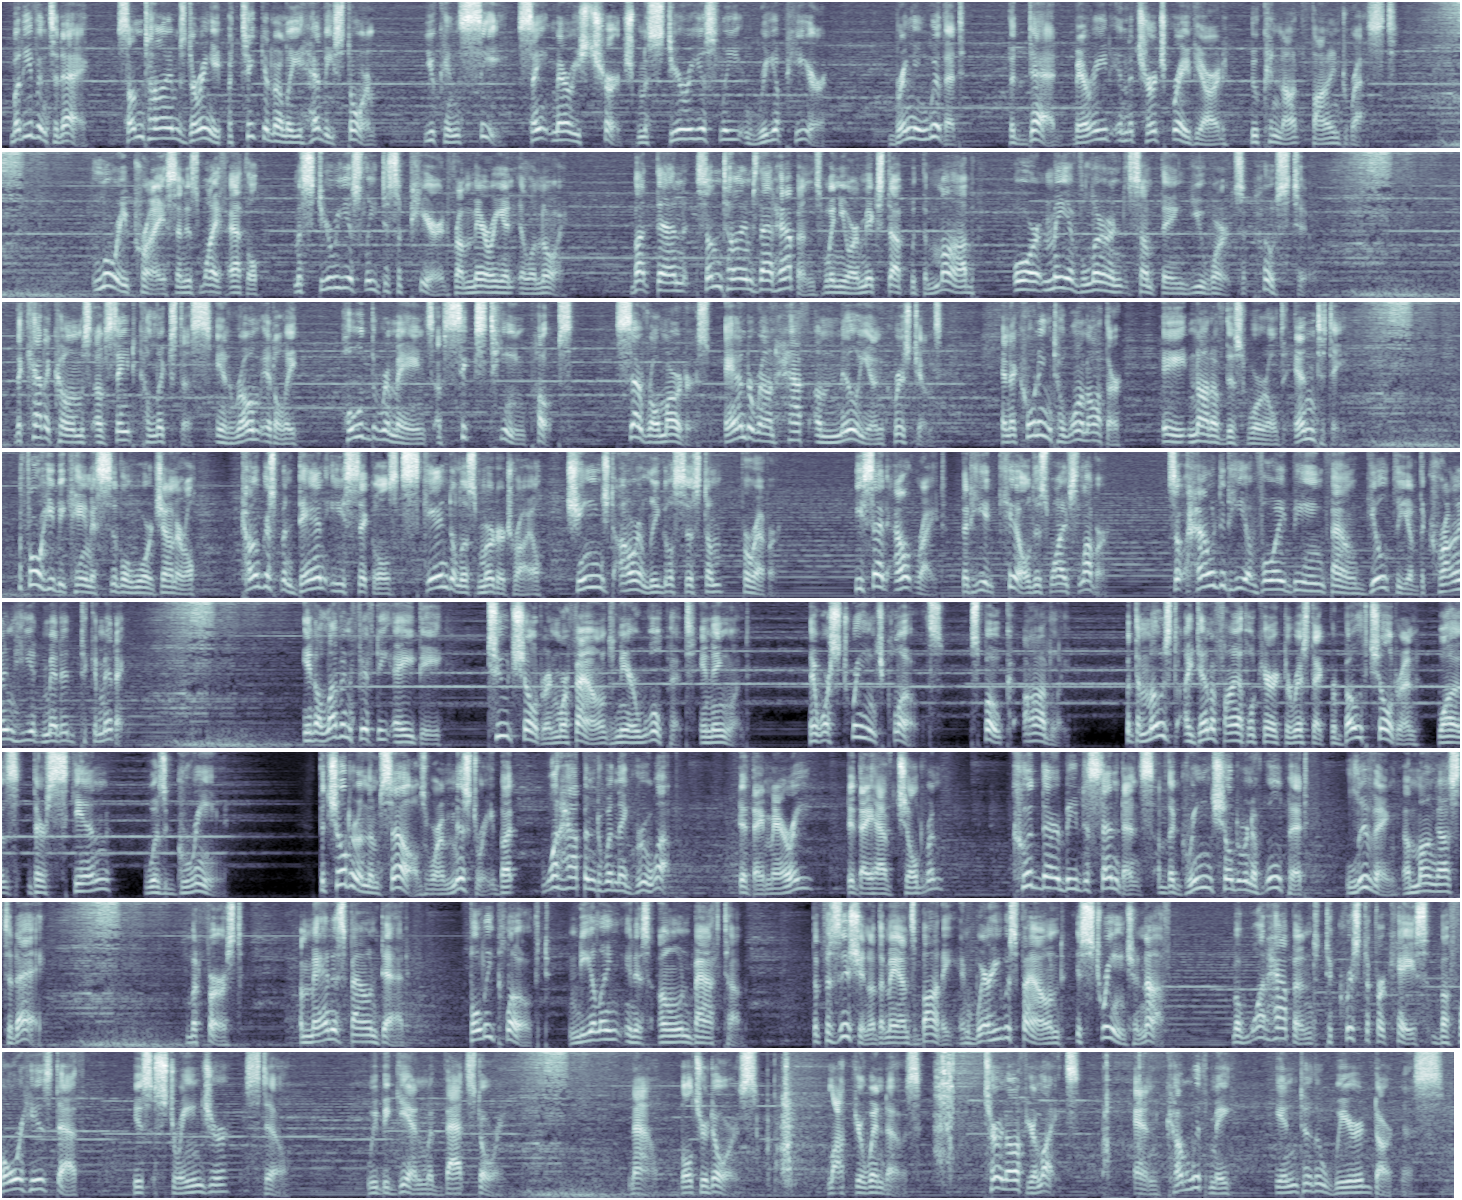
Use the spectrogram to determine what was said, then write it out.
But even today, sometimes during a particularly heavy storm, you can see St. Mary's Church mysteriously reappear, bringing with it the dead buried in the church graveyard who cannot find rest. Lory Price and his wife Ethel mysteriously disappeared from Marion, Illinois. But then sometimes that happens when you are mixed up with the mob or may have learned something you weren't supposed to. The catacombs of St. Calixtus in Rome, Italy hold the remains of 16 popes, several martyrs, and around half a million Christians, and according to one author, a not-of-this-world entity. Before he became a Civil War general, Congressman Dan E. Sickles' scandalous murder trial changed our legal system forever. He said outright that he had killed his wife's lover, so how did he avoid being found guilty of the crime he admitted to committing? In 1150 AD, two children were found near Woolpit in England. They wore strange clothes, spoke oddly, but the most identifiable characteristic for both children was their skin was green. The children themselves were a mystery, but what happened when they grew up? Did they marry? Did they have children? Could there be descendants of the green children of Woolpit living among us today? But first, a man is found dead, fully clothed, kneeling in his own bathtub. The position of the man's body and where he was found is strange enough, but what happened to Christopher Case before his death is stranger still. We begin with that story. Now, bolt your doors, lock your windows, turn off your lights, and come with me into the Weird Darkness.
